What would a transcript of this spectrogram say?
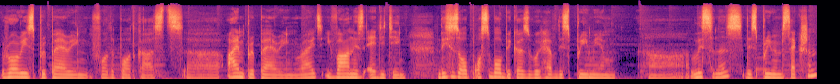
Rory is preparing for the podcasts, uh, I'm preparing, right? Ivan is editing. This is all possible because we have this premium uh, listeners, this premium section.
